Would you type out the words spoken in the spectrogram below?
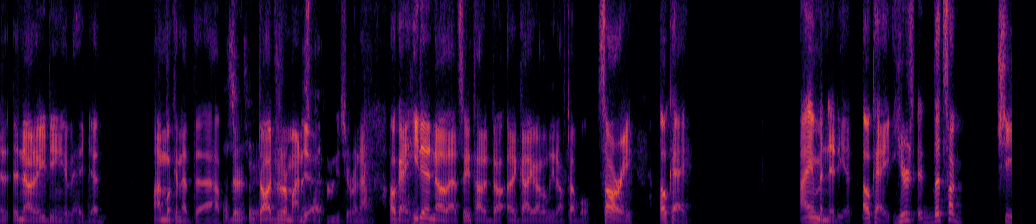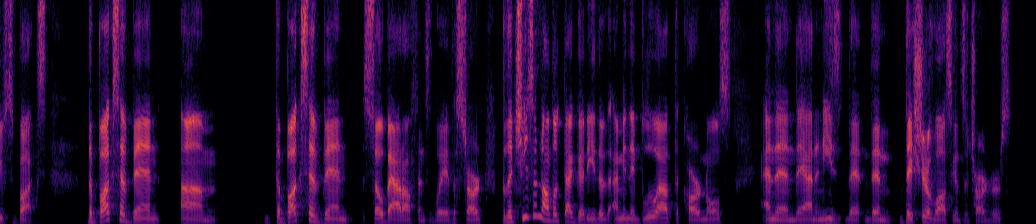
No, no, he didn't get a hit yet. I'm looking at the app. Dodgers are minus yeah. 172 right now. Okay, he didn't know that, so he thought a, do- a guy got a leadoff double. Sorry. Okay. I am an idiot. Okay, here's let's talk Chiefs Bucks. The Bucks have been um the Bucks have been so bad offensively at the start, but the Chiefs have not looked that good either. I mean, they blew out the Cardinals, and then they had an easy. Then they should have lost against the Chargers,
